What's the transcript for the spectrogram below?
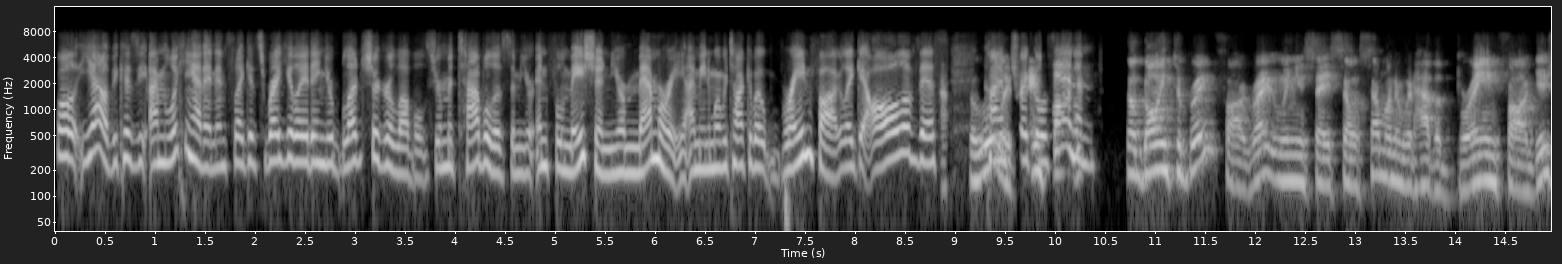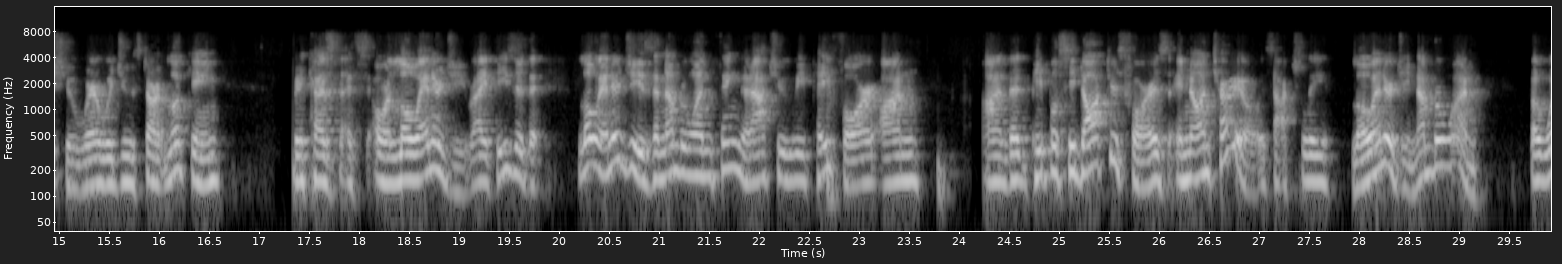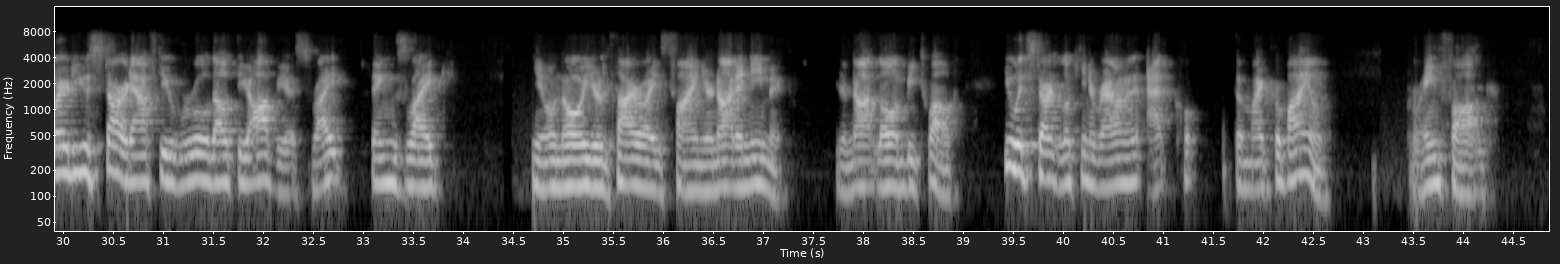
well, yeah, because I'm looking at it and it's like it's regulating your blood sugar levels, your metabolism, your inflammation, your memory. I mean, when we talk about brain fog, like all of this Absolutely. kind of trickles in and so going to brain fog, right? When you say so someone would have a brain fog issue, where would you start looking? Because it's or low energy, right? These are the low energy is the number one thing that actually we pay for on on that people see doctors for is in Ontario. It's actually low energy, number one. But where do you start after you've ruled out the obvious, right? Things like, you know, no, your thyroid's fine, you're not anemic, you're not low in B12. You would start looking around at the microbiome, brain fog.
